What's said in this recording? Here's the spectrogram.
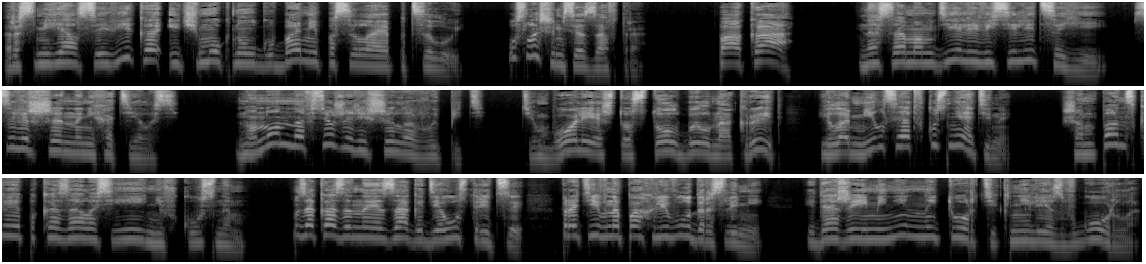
Рассмеялся Вика и чмокнул губами, посылая поцелуй. «Услышимся завтра». «Пока!» На самом деле веселиться ей совершенно не хотелось. Но Нонна все же решила выпить. Тем более, что стол был накрыт и ломился от вкуснятины. Шампанское показалось ей невкусным. Заказанные загодя устрицы противно пахли водорослями, и даже именинный тортик не лез в горло.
